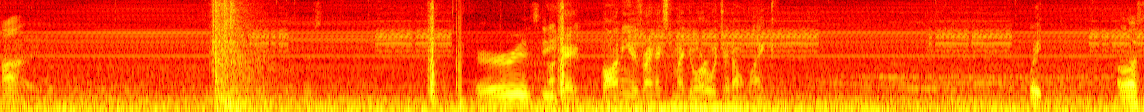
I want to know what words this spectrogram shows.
Hi. Where is he? Okay, Bonnie is right next to my door, which I don't like. Wait. Lost.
